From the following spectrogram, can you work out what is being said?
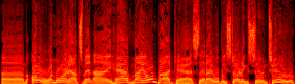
Um, oh, one more announcement. I have my own podcast that I will be starting soon, too.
